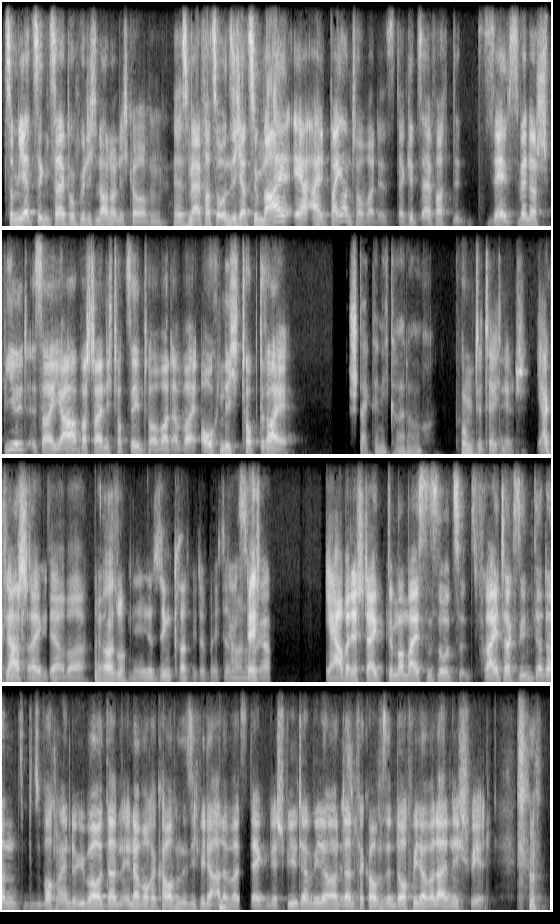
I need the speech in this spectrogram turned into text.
zum jetzigen Zeitpunkt würde ich ihn auch noch nicht kaufen. Er ist mir einfach zu unsicher, zumal er halt Bayern-Torwart ist. Da gibt es einfach, selbst wenn er spielt, ist er ja wahrscheinlich Top 10 Torwart, aber auch nicht Top 3. Steigt er nicht gerade auch? Punkte technisch. Ja, klar steigt er, aber. Ja, also. Nee, er sinkt gerade wieder, wenn ich der Meinung ja, ja, aber der steigt immer meistens so, Freitag sinkt er dann Wochenende über und dann in der Woche kaufen sie sich wieder alle, weil sie denken, der spielt dann wieder und dann verkaufen sie ihn doch wieder, weil er halt nicht spielt.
